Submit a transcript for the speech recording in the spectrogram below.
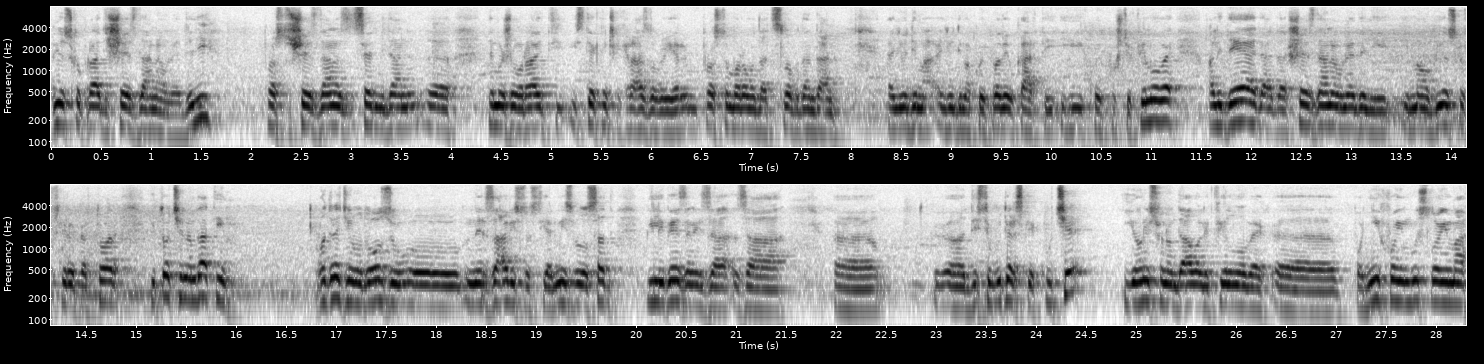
bioskop radi šest dana u nedelji, prosto šest dana, sedmi dan e, ne možemo raditi iz tehničkih razloga, jer prosto moramo dati slobodan dan ljudima, ljudima koji prodaju karti i koji puštaju filmove, ali ideja je da, da šest dana u nedelji imamo bioskopski repertoar i to će nam dati određenu dozu nezavisnosti, jer mi smo do sad bili vezani za, za distributerske kuće i oni su nam davali filmove pod njihovim uslovima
